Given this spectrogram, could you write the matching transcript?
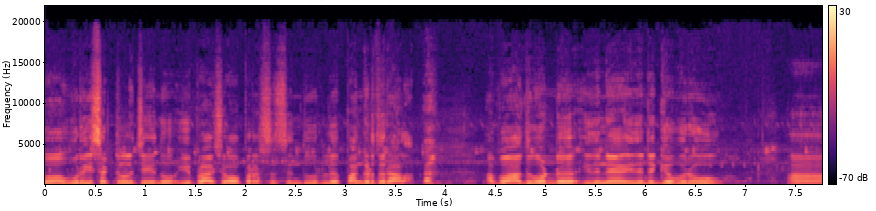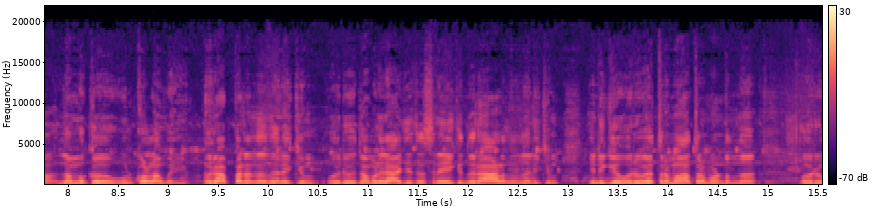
ഉറി സെക്ടറിൽ ചെയ്യുന്നു. ഈ പ്രാവശ്യം ഓപ്പറേഷൻ സിന്ദൂറിൽ പങ്കെടുത്ത ഒരാളാണ് അപ്പോൾ അതുകൊണ്ട് ഇതിനെ ഇതിന്റെ ഗൗരവവും നമുക്ക് ഉൾക്കൊള്ളാൻ കഴിയും. ഒരു അപ്പനെന്ന നിലയ്ക്കും ഒരു നമ്മൾ രാജ്യത്തെ സ്നേഹിക്കുന്ന ഒരാളെന്ന നിലയ്ക്കും ഇതിന്റെ ഗൗരവം എത്രമാത്രം ഉണ്ടെന്ന് ഒരു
